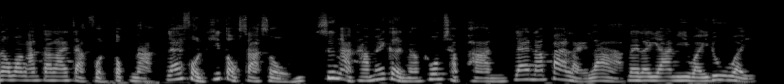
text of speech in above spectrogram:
ระวังอันตรายจากฝนตกหนัก และฝนที่ตกสะสม ซึ่งอาจทำให้เกิดน้ำท่วมฉับพลัน และน้ำป่าไหลหลากในระยะนี้ไว้ด้วย continua.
